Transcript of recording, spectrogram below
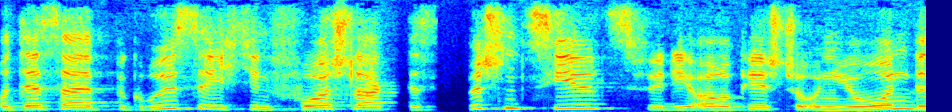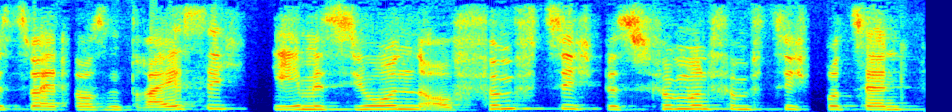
Und deshalb begrüße ich den Vorschlag des Zwischenziels für die Europäische Union bis 2030, die Emissionen auf 50 bis 55 Prozent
